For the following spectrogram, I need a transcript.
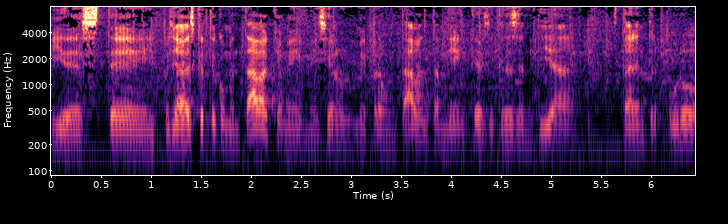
Y este, pues ya ves que te comentaba que me, me hicieron, me preguntaban también que sí que se sentía estar entre puro,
